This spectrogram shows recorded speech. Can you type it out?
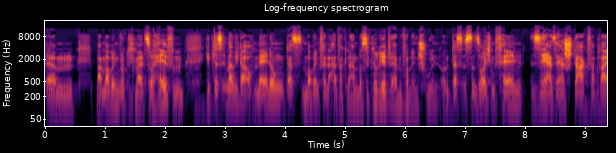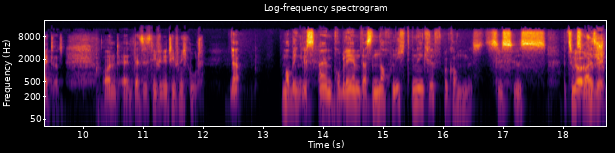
ähm, beim Mobbing wirklich mal zu helfen, gibt es immer wieder auch Meldungen, dass Mobbingfälle einfach gnadenlos ignoriert werden von den Schulen. Und das ist in solchen Fällen sehr, sehr stark verbreitet. Und äh, das ist definitiv nicht gut. Ja, Mobbing ist ein Problem, das noch nicht in den Griff bekommen ist. Es ist, beziehungsweise, ja, ist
